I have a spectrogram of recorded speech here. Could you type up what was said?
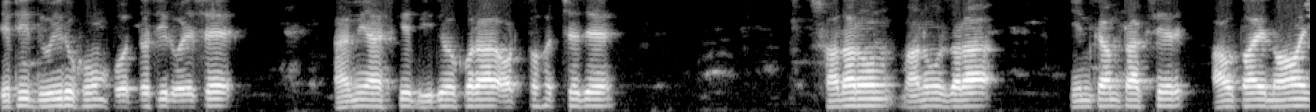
এটি দুই রকম পদ্ধতি রয়েছে। আমি আজকে ভিডিও করার অর্থ হচ্ছে যে, সাধারণ মানুষ যারা ইনকাম ট্যাক্সের আওতায় নয়,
